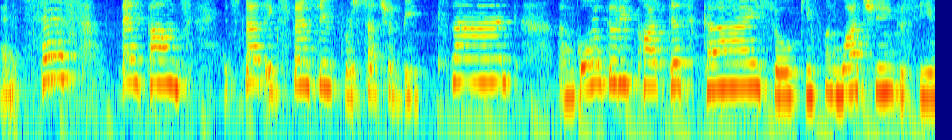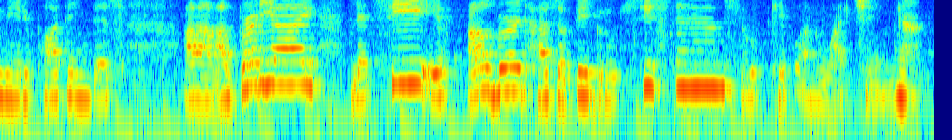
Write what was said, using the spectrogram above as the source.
and it says 10 pounds. It's not expensive for such a big plant. I'm going to repot this guy, so keep on watching to see me repotting this uh, Albertii. Let's see if Albert has a big root system, so keep on watching.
